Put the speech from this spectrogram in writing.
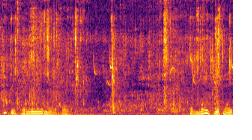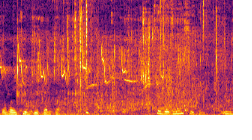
ที่เก็บทะเลเลยก็มันไม่เก็บน้อยก็ไม่คิดดีกันจ้ะคือแบบนี้สิอืม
